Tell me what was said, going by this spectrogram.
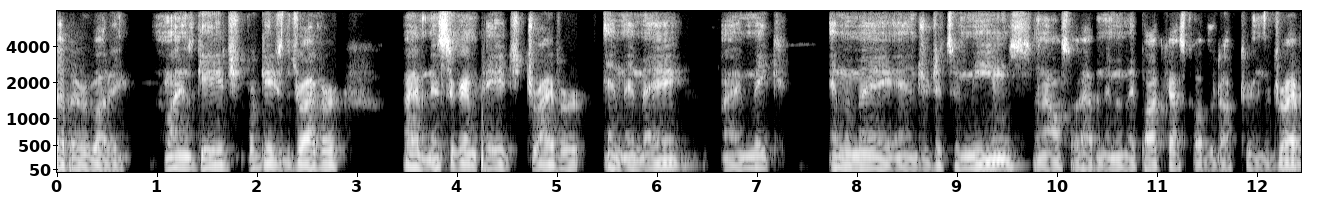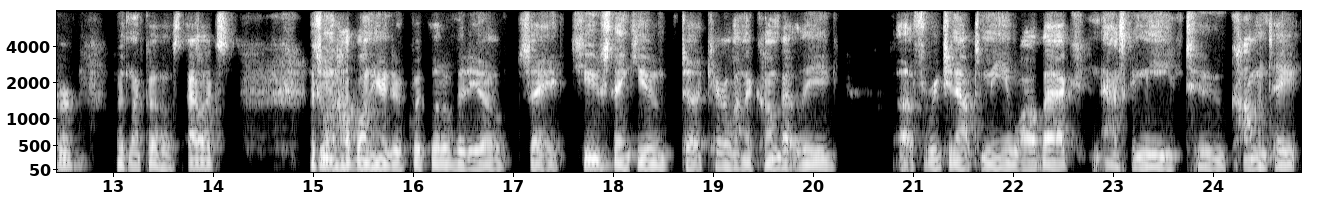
up, everybody? My name is Gage or Gage the Driver. I have an Instagram page, Driver MMA. I make MMA and Jiu Jitsu memes, and I also have an MMA podcast called The Doctor and the Driver with my co host, Alex. I just want to hop on here and do a quick little video, say huge thank you to Carolina Combat League uh, for reaching out to me a while back and asking me to commentate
